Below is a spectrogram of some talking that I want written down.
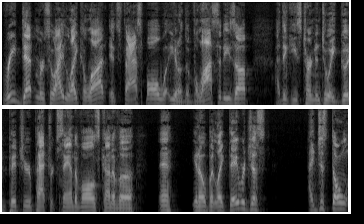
Reid Detmers, who I like a lot. It's fastball, you know, the velocity's up. I think he's turned into a good pitcher. Patrick Sandoval's kind of a, eh, you know, but like they were just. I just don't.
